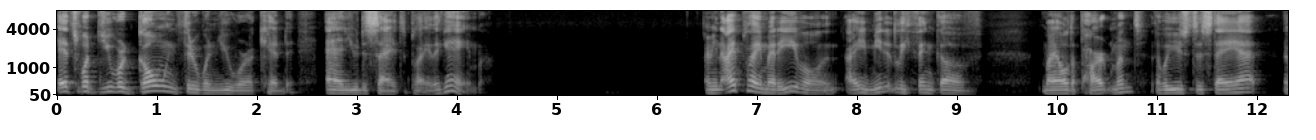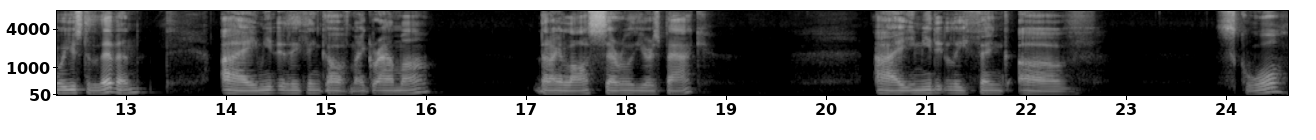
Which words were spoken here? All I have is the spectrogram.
It's what you were going through when you were a kid and you decided to play the game. I mean, I play MediEvil and I immediately think of my old apartment that we used to stay at, that we used to live in. I immediately think of my grandma that I lost several years back, I immediately think of school.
